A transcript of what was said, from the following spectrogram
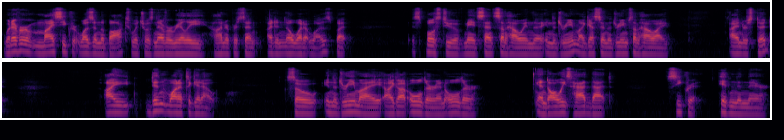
whatever my secret was in the box, which was never really 100%, I didn't know what it was, but it's supposed to have made sense somehow in the in the dream. I guess in the dream somehow I I understood. I didn't want it to get out. So in the dream I I got older and older and always had that secret hidden in there.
